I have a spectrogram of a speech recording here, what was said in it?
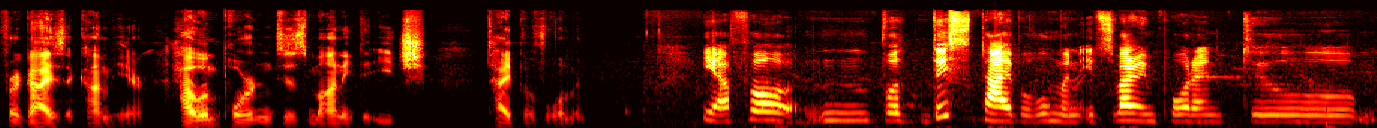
for guys that come here. How important is money to each type of woman? Yeah, for mm, for this type of woman, it's very important to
